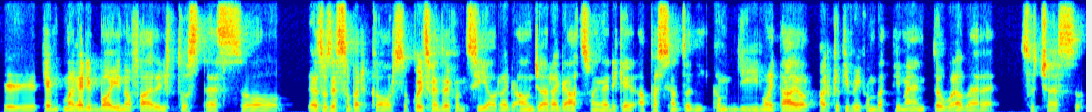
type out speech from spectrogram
sì. che magari vogliono fare il tuo stesso, il tuo stesso percorso. Quali sono i tuoi consigli a un, rag- a un giovane ragazzo magari che è appassionato di, di Muay Thai o altro tipo di combattimento e vuole avere successo?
